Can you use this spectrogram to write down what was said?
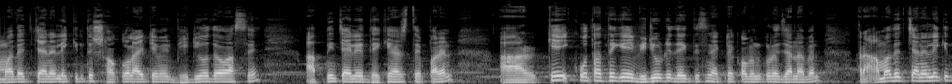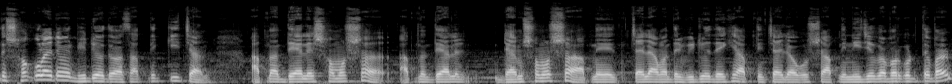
আমাদের চ্যানেলে কিন্তু সকল আইটেমের ভিডিও দেওয়া আছে। আপনি চাইলে দেখে আসতে পারেন। আর কে কোথা থেকে এই ভিডিওটি দেখতেছেন একটা কমেন্ট করে জানাবেন। আর আমাদের চ্যানেলে কিন্তু সকল আইটেমের ভিডিও দেওয়া আছে। আপনি কী চান? আপনার দেয়ালের সমস্যা, আপনার দেয়ালের ড্যাম সমস্যা, আপনি চাইলে আমাদের ভিডিও দেখে আপনি চাইলে অবশ্যই আপনি নিজেও ব্যবহার করতে পারেন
